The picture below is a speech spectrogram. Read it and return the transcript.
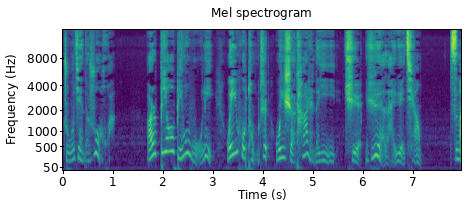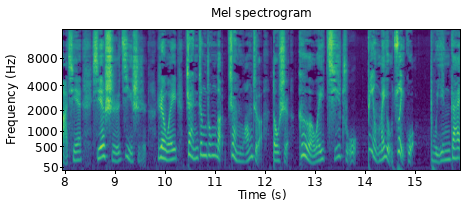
逐渐的弱化，而彪炳武力、维护统治、威慑他人的意义却越来越强。司马迁写《史记》时认为，战争中的阵亡者都是各为其主。并没有罪过，不应该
